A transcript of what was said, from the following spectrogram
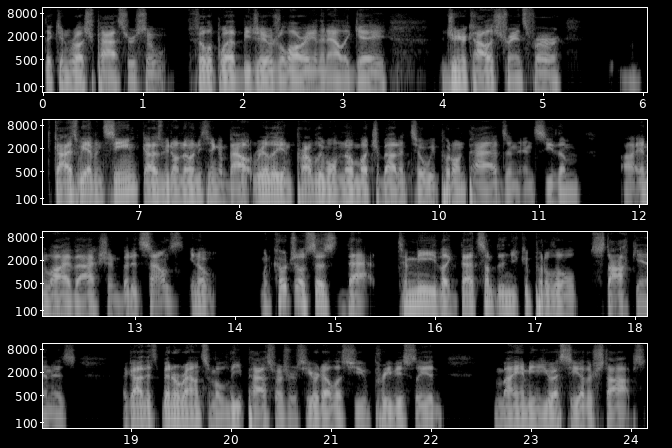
that can rush passers. So Phillip Webb, B.J. Ojulari, and then Ali Gaye, junior college transfer guys we haven't seen, guys we don't know anything about really, and probably won't know much about until we put on pads and, and see them uh, in live action. But it sounds, you know, when Coach O says that, to me, like that's something you could put a little stock in is a guy that's been around some elite pass rushers here at LSU, previously at Miami, USC, other stops.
